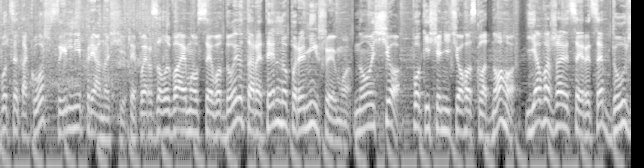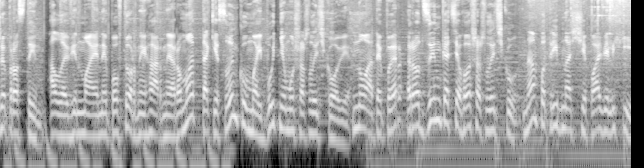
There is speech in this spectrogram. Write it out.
бо це також сильні прянощі. Тепер заливаємо все водою та ретельно перемішуємо. Ну що, поки що нічого складного, я вважаю цей рецепт дуже простим, але він має неповторний гарний аромат та кислинку в майбутньому шашличкові. Ну а тепер родзинка цього шашличку. Нам потрібна щепа вільхи,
